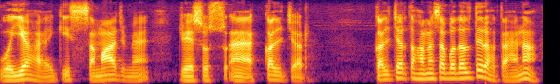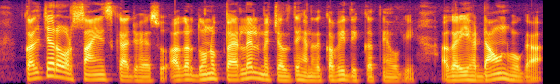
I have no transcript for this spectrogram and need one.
वो यह है कि समाज में जो है सो कल्चर कल्चर तो हमेशा बदलते रहता है ना? कल्चर और साइंस का जो है सो, अगर दोनों पैरेलल में चलते हैं ना तो कभी दिक्कत नहीं होगी। अगर यह डाउन होगा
